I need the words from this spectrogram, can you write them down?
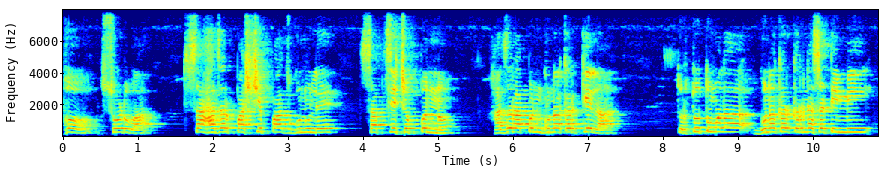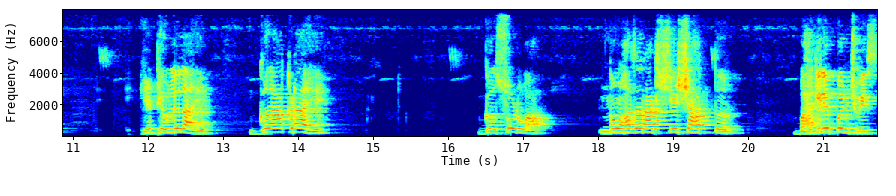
फ सोडवा सहा हजार पाचशे पाच गुणुले सातशे छप्पन्न हा जर आपण गुणाकार केला तर तो तुम्हाला गुणाकार करण्यासाठी मी हे ठेवलेलं आहे. ग आकडा आहे. ग सोडवा. नऊ हजार आठशे शहात्तर भागिले पंचवीस.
